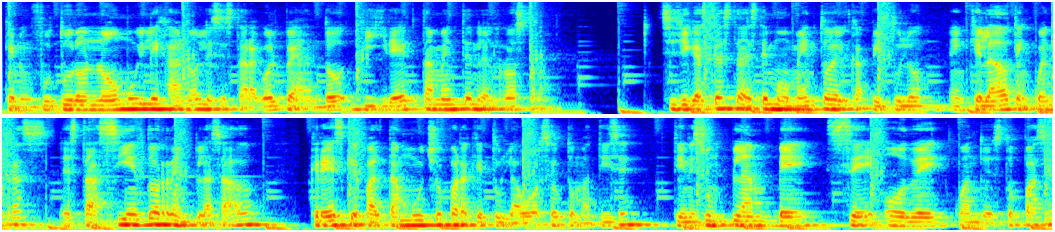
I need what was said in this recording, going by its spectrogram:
que en un futuro no muy lejano les estará golpeando directamente en el rostro. Si llegaste hasta este momento del capítulo, ¿en qué lado te encuentras? ¿Estás siendo reemplazado? ¿Crees que falta mucho para que tu labor se automatice? ¿Tienes un plan B, C o D cuando esto pase?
